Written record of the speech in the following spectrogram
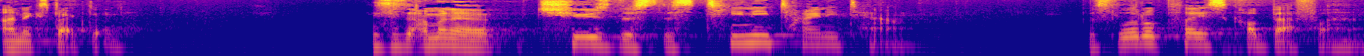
unexpected. He says, I'm going to choose this, this teeny tiny town, this little place called Bethlehem,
